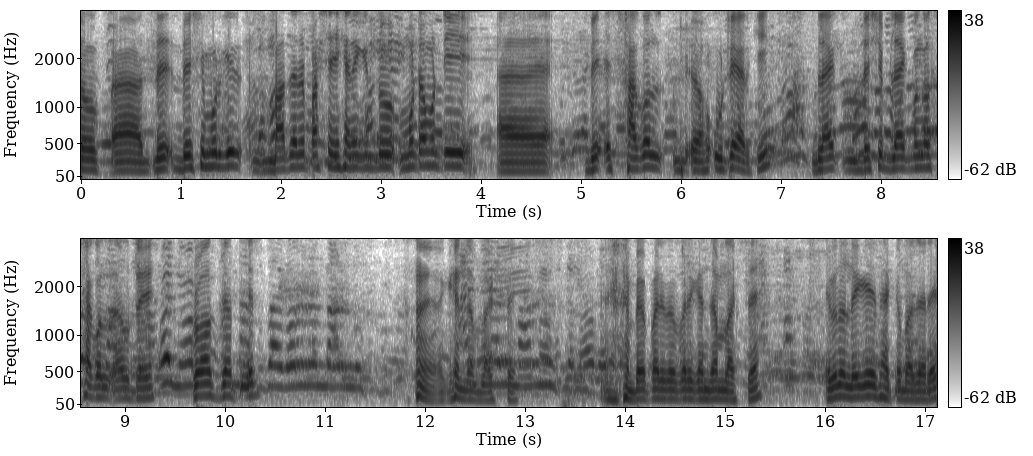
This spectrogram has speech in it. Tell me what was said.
তো দেশি মুরগির বাজারের পাশে এখানে কিন্তু মোটামুটি ছাগল উঠে আর কি। ব্ল্যাক, দেশি ব্ল্যাক বেঙ্গল ছাগল উঠে। ক্রস জাতের। গেঞ্জাম লাগছে। ব্যাপারী ব্যাপারী গেঞ্জাম লাগছে। এগুলো লেগেই থাকে বাজারে।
